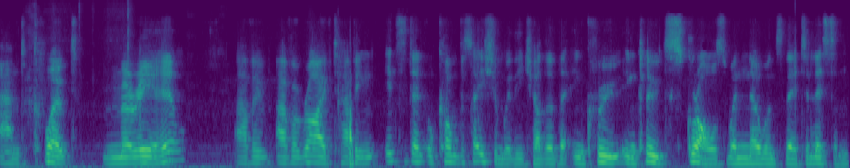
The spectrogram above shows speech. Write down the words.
and quote Maria Hill have, have arrived having incidental conversation with each other that include includes Skrulls when no one's there to listen.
